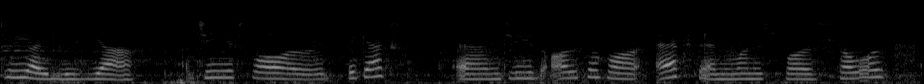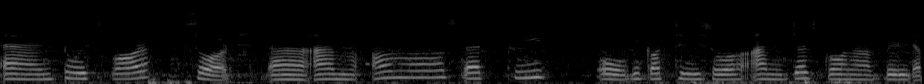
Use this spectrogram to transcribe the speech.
three I believe yeah. Three is for pickaxe and three is also for axe and one is for shovel and two is for sword. Uh, i'm almost at three oh we got three so i'm just gonna build a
